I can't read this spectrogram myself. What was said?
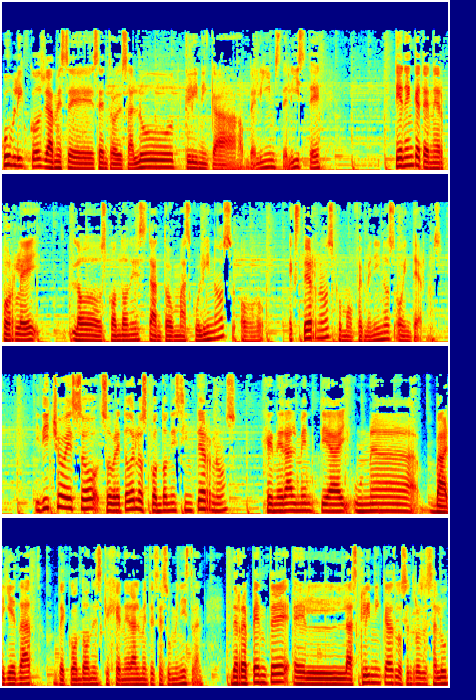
públicos, llámese centro de salud, clínica del IMSS, del ISTE, tienen que tener por ley los condones tanto masculinos o externos como femeninos o internos. Y dicho eso, sobre todo en los condones internos, generalmente hay una variedad de condones que generalmente se suministran. De repente las clínicas, los centros de salud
